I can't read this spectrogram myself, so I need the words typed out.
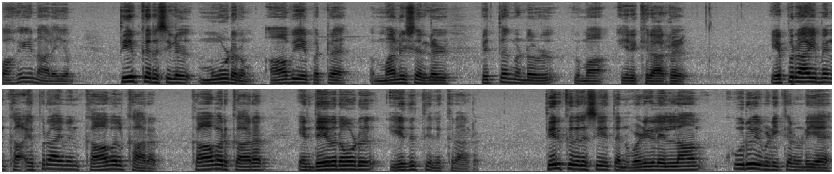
பகையினாலேயும் தீர்க்கரிசிகள் மூடரும் ஆவியை பெற்ற மனுஷர்கள் பித்தங்கொண்டவர்களுமா இருக்கிறார்கள். எப்ராயிமின் கா எப்ராயிமின் காவல்காரர் காவற்காரர் என் தேவனோடு எதிர்த்து நிற்கிறார்கள். தீர்க்கதரிசி தன் வழிகளெல்லாம் குருவி பிடிக்கிறனுடைய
